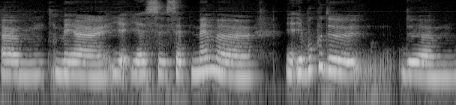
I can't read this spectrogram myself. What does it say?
mais il y a, y, a, cette même, il y, a beaucoup de de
